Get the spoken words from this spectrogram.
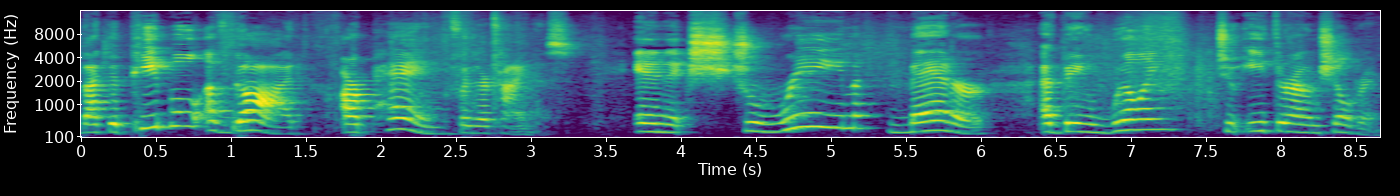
like the people of God, are paying for their kindness in an extreme manner of being willing to eat their own children.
